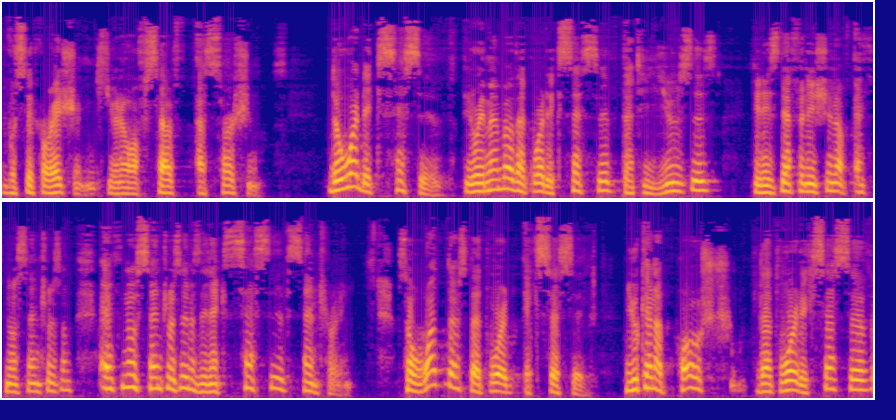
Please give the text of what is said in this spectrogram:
vociferations, you know, of self-assertion. The word excessive, do you remember that word excessive that he uses in his definition of ethnocentrism? Ethnocentrism is an excessive centering. So what does that word excessive? You can approach that word excessive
